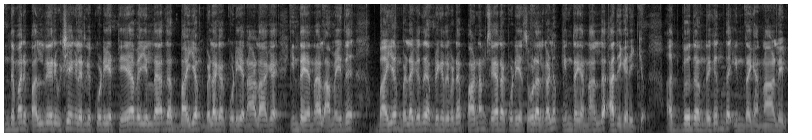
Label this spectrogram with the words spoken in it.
இந்த மாதிரி பல்வேறு விஷயங்கள் இருக்கக்கூடிய தேவையில்லாத பயம் விலகக்கூடிய நாளாக இன்றைய நாள் அமைது. பயம் விலகுது அப்படிங்கிறத விட பணம் சேரக்கூடிய சூழல்களும் இன்றைய நாளில் அதிகரிக்கும். அற்புதம் மிகுந்த இன்றைய நாளில்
